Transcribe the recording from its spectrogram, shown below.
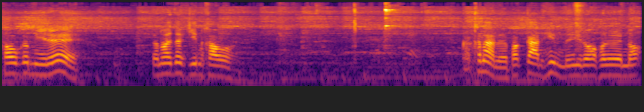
เขาก็มีเด้ จะน้อยจะกินเขาขนาดเลยประกาศหินนี่เนาะคนเอินเนาะ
